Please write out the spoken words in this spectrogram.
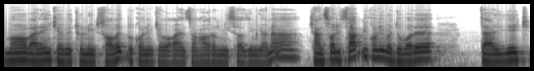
ما برای اینکه بتونیم ثابت بکنیم که واقعا انسانها رو می‌سازیم یا نه چند سالی ثبت می‌کنیم و دوباره در یک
